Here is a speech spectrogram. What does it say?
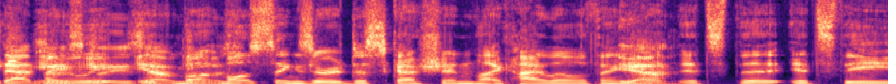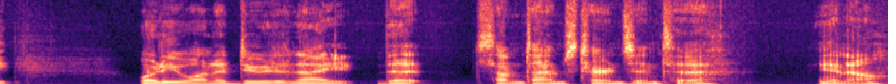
That I mean, basically is how it- it mo- most things are a discussion, like high level things. Yeah. It's the it's the what do you want to do tonight that sometimes turns into, you know,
